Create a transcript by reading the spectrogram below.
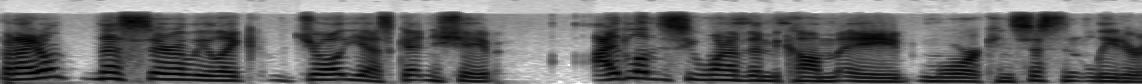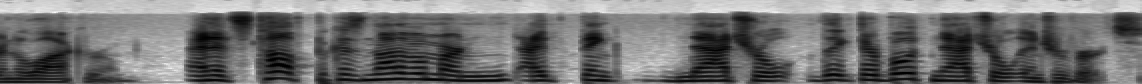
but I don't necessarily like Joel. Yes, get in shape. I'd love to see one of them become a more consistent leader in the locker room. And it's tough because none of them are, I think, natural. Like they're both natural introverts.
